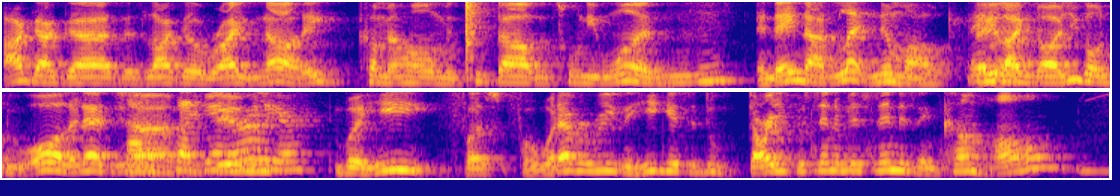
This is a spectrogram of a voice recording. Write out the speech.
I got guys that's locked up right now. They coming home in 2021, and they not letting them out. Mm-hmm. They They, like, no, you gonna do all of that time. Not a second feel me? earlier. But he, for for whatever reason, he gets to do thirty percent of his sentence and come home.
